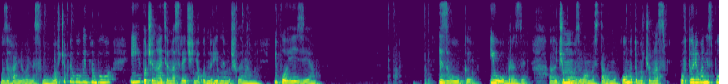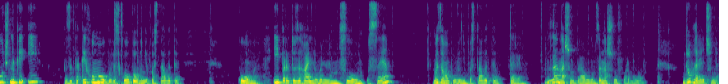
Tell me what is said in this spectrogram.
узагальнювальне слово, щоб його видно було, і починається в нас речення однорідними членами і поезія, і звуки, і образи. Чому ми з вами ставимо коми? Тому що у нас повторювані сполучники, і за таких умов обов'язково повинні поставити коми. І перед узагальнювальним словом усе ми з вами повинні поставити тере за нашим правилом, за нашою формулою. Друге речення.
